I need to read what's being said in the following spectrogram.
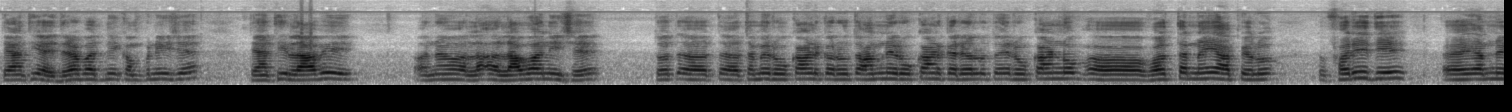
ત્યાંથી હૈદરાબાદની કંપની છે, ત્યાંથી લાવી અને લાવવાની છે. ત- તમે રોકાણ કરો. તો આમને રોકાણ કરેલું. તો એ રોકાણનું વળતર નહીં આપેલું. તો ફરીથી એમને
